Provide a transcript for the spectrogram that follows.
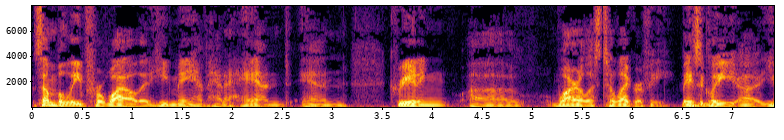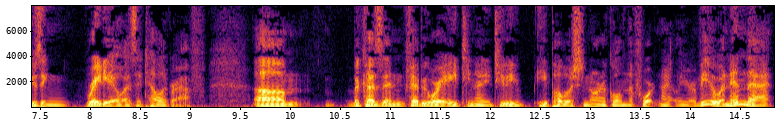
some believe for a while that he may have had a hand in creating uh, wireless telegraphy, basically uh, using radio as a telegraph. Um, because in February 1892, he, he published an article in the Fortnightly Review, and in that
